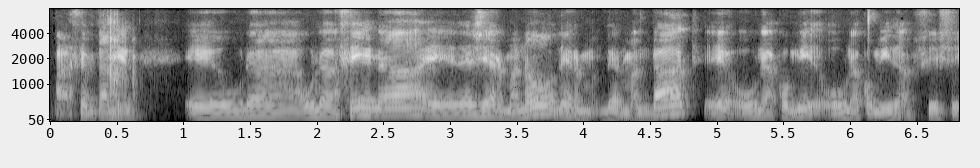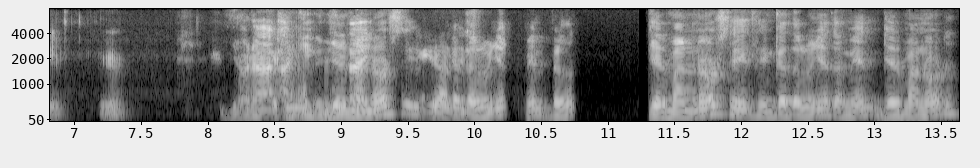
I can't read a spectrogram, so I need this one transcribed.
para hacer también una, una, cena de germano, de, hermandad, o una comida, o una comida, sí, sí. Y ahora aquí. Germanor se dice en Cataluña también, perdón. Germanor se dice en Cataluña también, Germanor.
